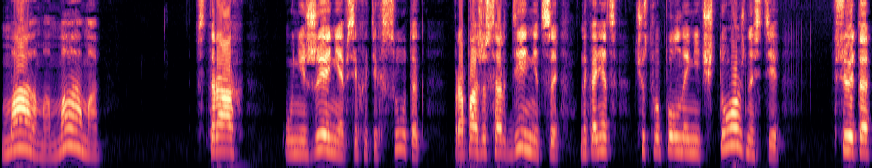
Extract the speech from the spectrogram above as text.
«Мама! Мама!» Страх, унижение всех этих суток, пропажа сардинницы, наконец, чувство полной ничтожности — все это,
